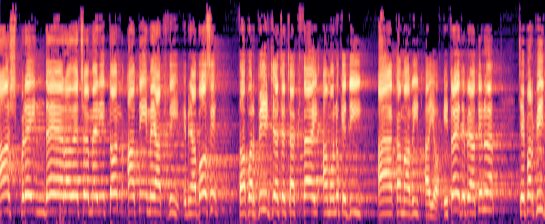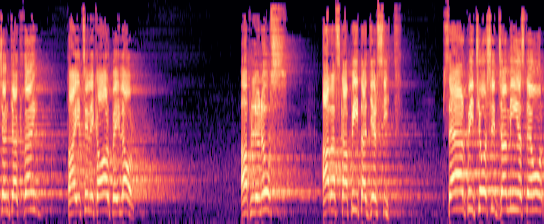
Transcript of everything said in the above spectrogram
ash prej nderave që meriton atij me ia kthi. Ibn Abasi tha përpiqna që t'ia kthej amo nuk e di. A kam arrit a jo? I treti prej atyne që përpiqem t'ia kthej, tha i cili ka ardh prej larg. A plënos, a raskapit, a djersit. Pse ardh prej qoshit xhamisë te un?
